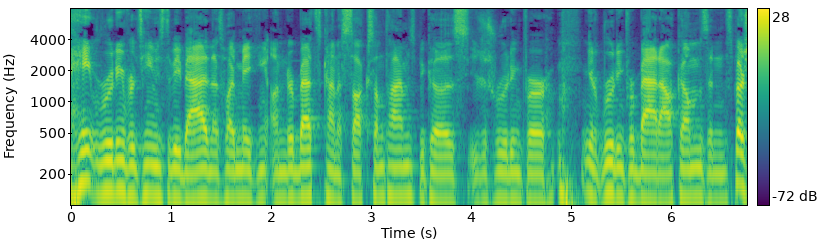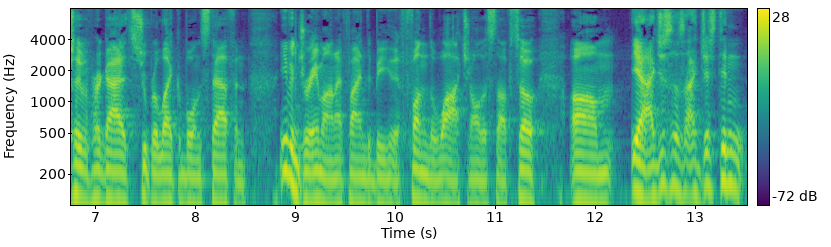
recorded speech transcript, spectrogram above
hate rooting for teams to be bad, and that's why making under bets kind of sucks sometimes because you're just rooting for you're rooting for bad outcomes, and especially for a guy that's super likable and stuff, and even Draymond I find to be fun to watch and all this stuff. So um, yeah, I just I just didn't,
